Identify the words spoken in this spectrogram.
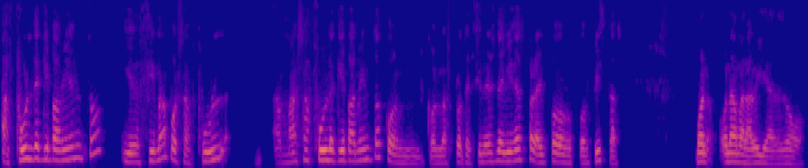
a full de equipamiento y encima pues a full, más a full de equipamiento con, las protecciones debidas para ir por, por, pistas. Bueno, una maravilla, de luego.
